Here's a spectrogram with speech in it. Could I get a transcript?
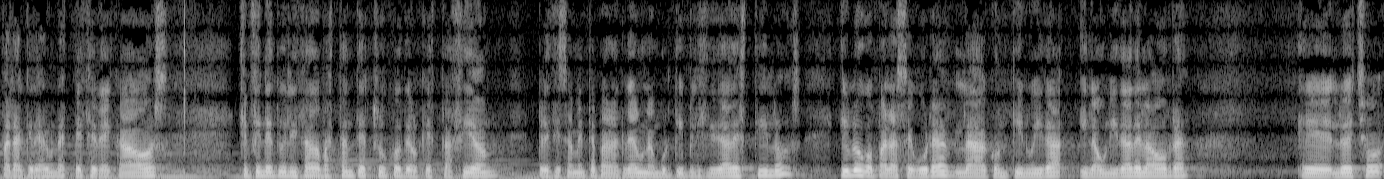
para crear una especie de caos. En fin, he utilizado bastantes trucos de orquestación precisamente para crear una multiplicidad de estilos y luego para asegurar la continuidad y la unidad de la obra eh, lo he hecho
